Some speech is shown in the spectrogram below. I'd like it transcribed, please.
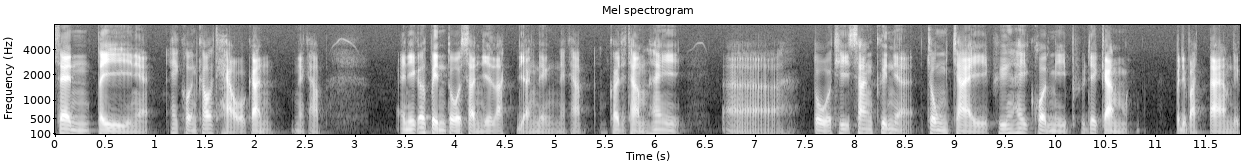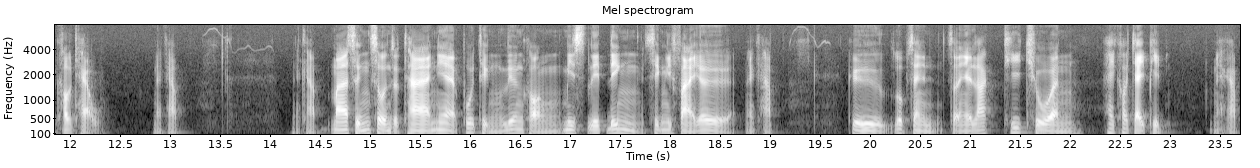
เส้นตีเนี่ยให้คนเข้าแถวกันนะครับ อันนี้ก็เป็นตัวสัญลักษณ์อย่างหนึ่งนะครับ ก็จะทำให้ตัวที่สร้างขึ้นเนี่ยจงใจเพื่อให้คนมีพฤติกรรมปฏิบัติตามหรือเข้าแถวนะครับนะครับ มาถึงส่วนสุดท้ายเนี่ยพูดถึงเรื่องของ misleading signifier นะครับ คือรูปสัญลักษณ์ที่ชวนให้เข้าใจผิดนะครับ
